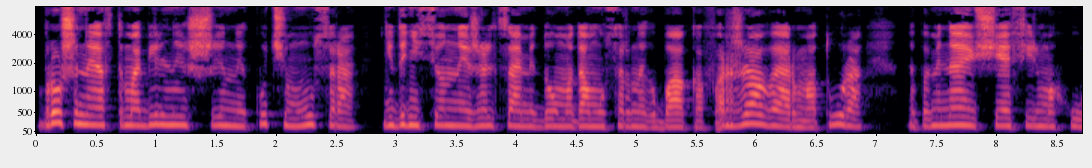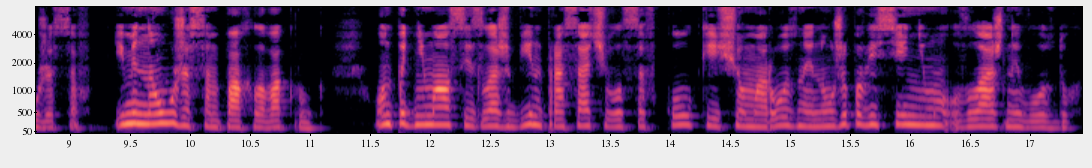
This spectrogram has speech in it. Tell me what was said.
брошенные автомобильные шины, куча мусора, недонесенные жильцами дома до мусорных баков, ржавая арматура, напоминающая о фильмах ужасов. Именно ужасом пахло вокруг. Он поднимался из ложбин, просачивался в колки, еще морозный, но уже по-весеннему влажный воздух.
